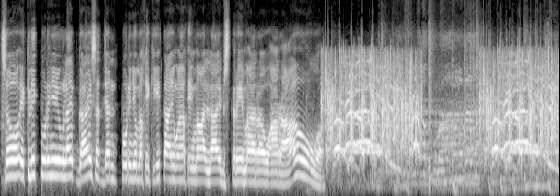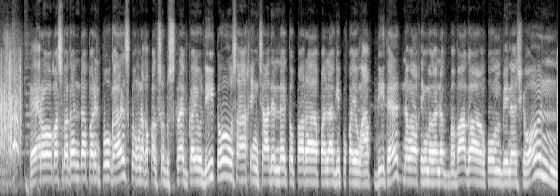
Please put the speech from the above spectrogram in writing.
So, i-click po niyo yung live guys at dyan po niyo makikita yung aking mga live stream araw-araw. Pero mas maganda pa rin po guys kung nakapag-subscribe kayo dito sa aking channel na ito para palagi po kayong updated ng aking mga nagbabagang kombinasyon.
